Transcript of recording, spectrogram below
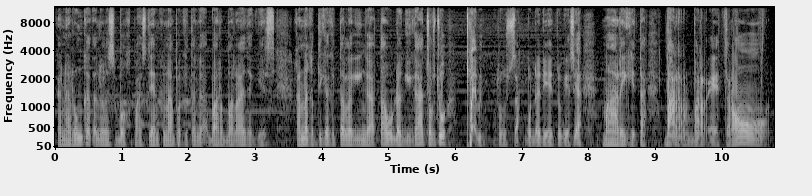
karena rungkat adalah sebuah kepastian Kenapa kita nggak barbar aja guys. Karena ketika kita lagi nggak tahu lagi gacor cu pem rusak udah dia itu guys. Ya mari kita barbar etron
